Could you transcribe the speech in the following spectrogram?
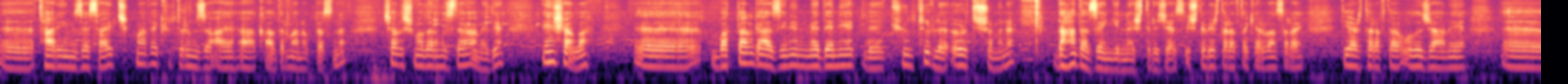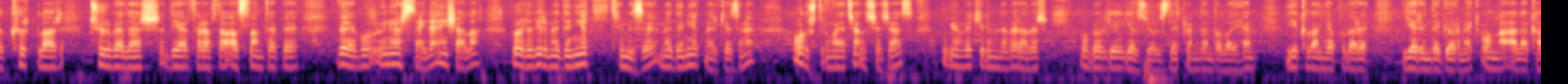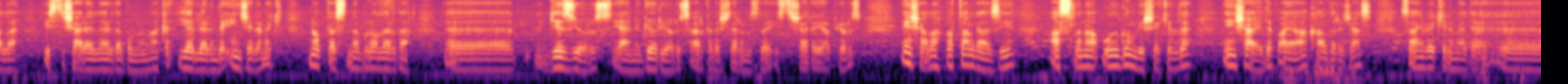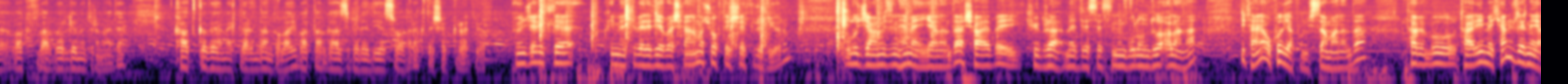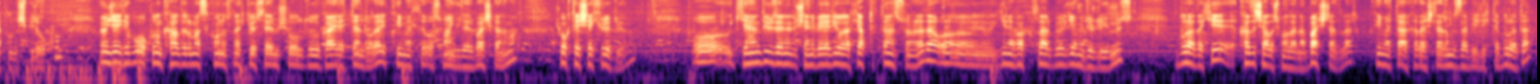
e, tarihimize sahip çıkma ve kültürümüzü ayağa kaldırma noktasında çalışmalarımız devam ediyor. İnşallah e, Battal Gazi'nin medeniyetle, kültürle örtüşümünü daha da zenginleştireceğiz. İşte bir tarafta Kervansaray, diğer tarafta Ulu Cami, e, Kırklar, türbeler, diğer tarafta Aslantepe ve bu üniversiteyle inşallah böyle bir medeniyetimizi, medeniyet merkezini oluşturmaya çalışacağız. Bugün vekilimle beraber bu bölgeyi geziyoruz depremden dolayı. Hem yıkılan yapıları yerinde görmek, onunla alakalı istişarelerde bulunmak, yerlerinde incelemek noktasında buralarda e, geziyoruz. Yani görüyoruz, arkadaşlarımızla istişare yapıyoruz. İnşallah Battal Gazi'yi aslına uygun bir şekilde inşa edip ayağa kaldıracağız. Sayın Vekilime de, e, Vakıflar Bölge Müdürüme de katkı ve emeklerinden dolayı Battal Gazi Belediyesi olarak teşekkür ediyorum. Öncelikle kıymetli belediye başkanıma çok teşekkür ediyorum. Ulu Camimizin hemen yanında Şahibe Kübra Medresesi'nin bulunduğu alana bir tane okul yapılmış zamanında. Tabii bu tarihi mekan üzerine yapılmış bir okul. Öncelikle bu okulun kaldırılması konusunda göstermiş olduğu gayretten dolayı kıymetli Osman Güler Başkanıma çok teşekkür ediyorum. O kendi üzerine düşeni belediye olarak yaptıktan sonra da o, yine Vakıflar Bölge Müdürlüğümüz buradaki kazı çalışmalarına başladılar. Kıymetli arkadaşlarımızla birlikte burada.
